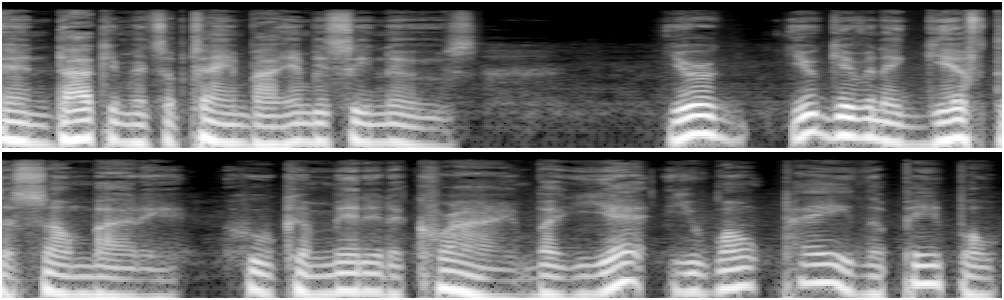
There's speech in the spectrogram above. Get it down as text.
And documents obtained by NBC News, you're you're giving a gift to somebody who committed a crime, but yet you won't pay the people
